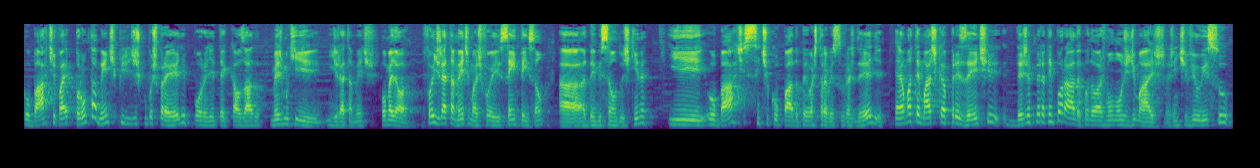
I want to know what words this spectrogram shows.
o Bart vai prontamente pedir desculpas para ele por ele ter causado, mesmo que indiretamente, ou melhor, foi diretamente, mas foi sem intenção, a, demissão do Skinner. E o Bart se sentir culpado pelas travessuras dele é uma temática presente desde a primeira temporada, quando elas vão longe demais. A gente viu isso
